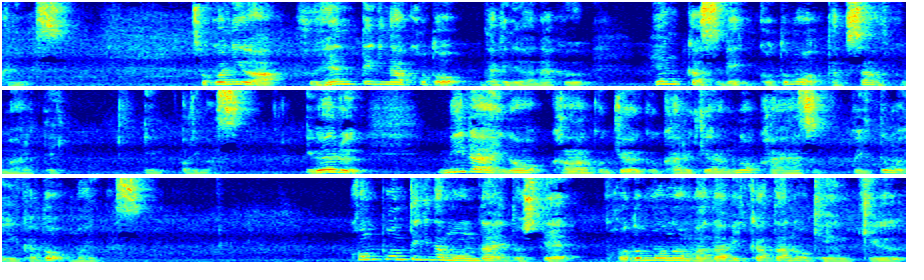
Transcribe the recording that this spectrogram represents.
あります。そこには普遍的なことだけではなく変化すべきこともたくさん含まれております。いわゆる未来の科学教育カリキュラムの開発と言ってもいいかと思います。根本的な問題として子どもの学び方の研究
